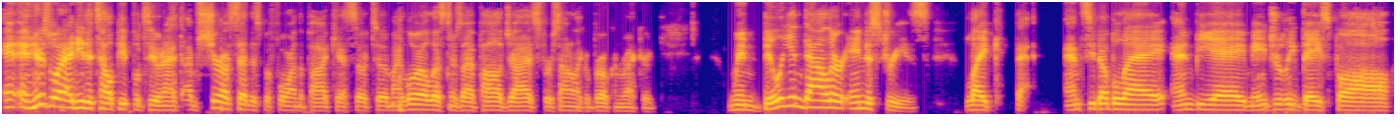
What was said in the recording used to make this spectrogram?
and, and, here's what I need to tell people too, and I, am sure I've said this before on the podcast. So to my loyal listeners, I apologize for sounding like a broken record. When billion dollar industries like the NCAA, NBA, Major League Baseball,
